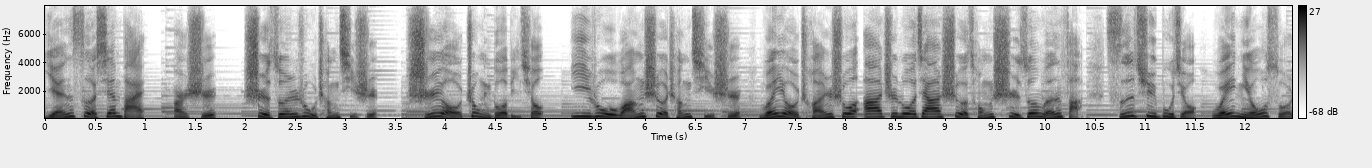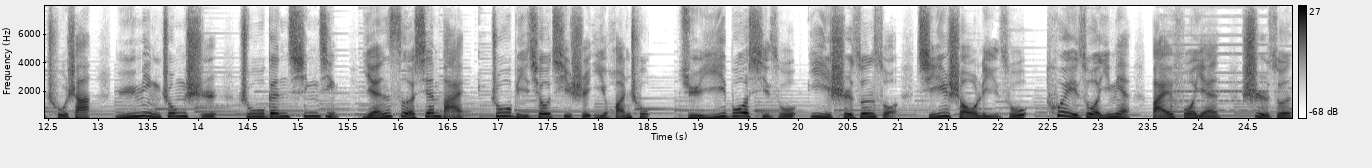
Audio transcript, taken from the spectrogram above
颜色鲜白。尔时世尊入城乞食，时有众多比丘。亦入王舍城乞食，闻有传说阿支罗迦舍从世尊闻法，辞去不久，为牛所触杀，余命终时，诸根清净，颜色鲜白。诸比丘乞食已还出，举衣钵洗足，诣世尊所，起手礼足，退坐一面，白佛言：世尊。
